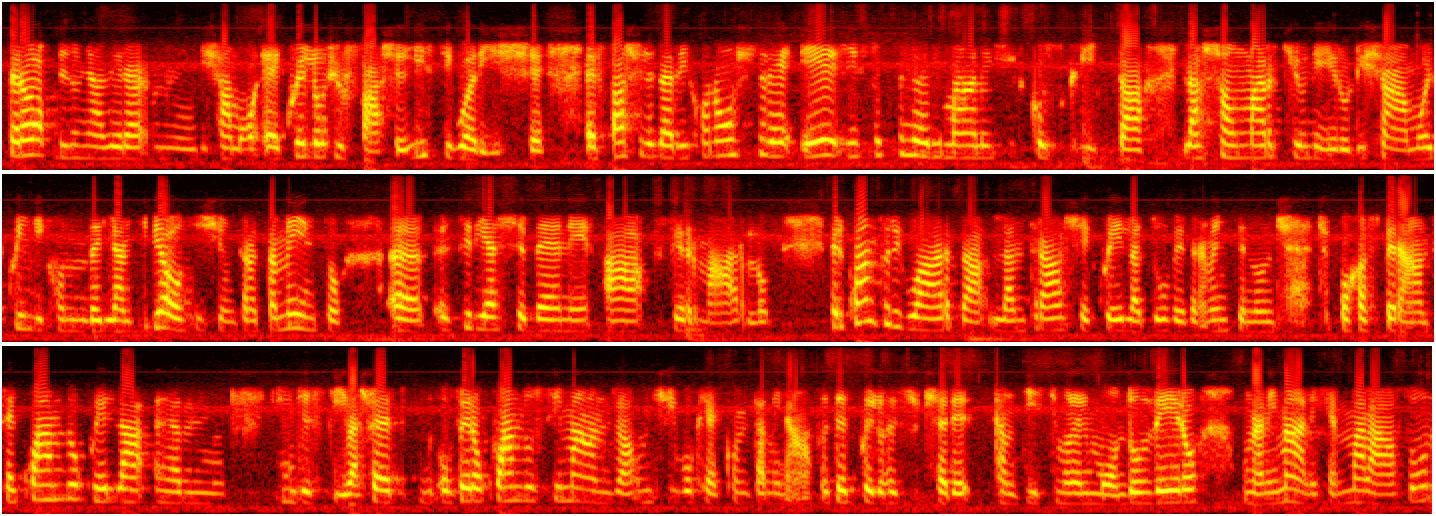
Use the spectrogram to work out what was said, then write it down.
però bisogna dire, mm, diciamo, è quello più facile, lì si guarisce, è facile da riconoscere e l'infezione rimane circoscritta, lascia un marchio nero, diciamo, e quindi con degli antibiotici, un trattamento, eh, si riesce bene a fermarlo. Per quanto riguarda l'antrace, quella dove veramente non c'è, c'è poca speranza, è quando quella ehm, ingestiva, cioè ovvero quando si mangia un cibo che è contaminato contaminato ed è quello che succede tantissimo nel mondo, ovvero un animale che è malato,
